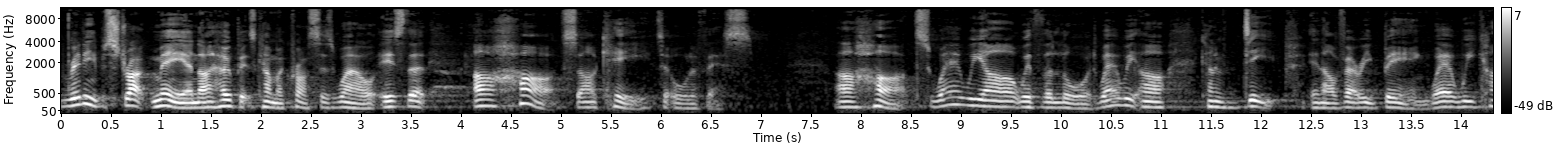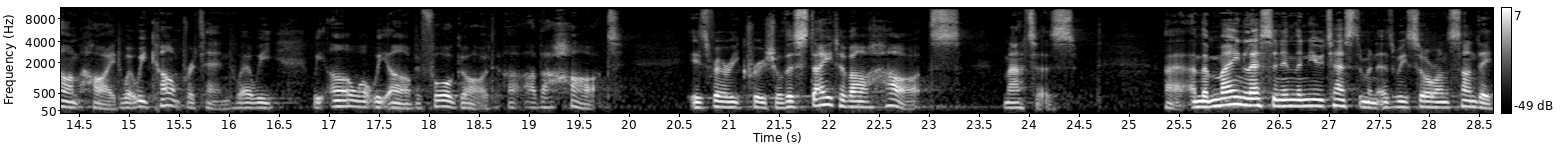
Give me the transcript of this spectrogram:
really struck me, and I hope it's come across as well, is that our hearts are key to all of this our hearts, where we are with the Lord, where we are kind of deep in our very being, where we can't hide, where we can't pretend, where we, we are what we are before God, uh, the heart is very crucial. The state of our hearts matters. Uh, and the main lesson in the New Testament, as we saw on Sunday,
